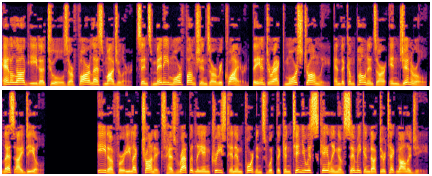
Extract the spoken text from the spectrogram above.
Analog EDA tools are far less modular, since many more functions are required, they interact more strongly, and the components are in general less ideal. EDA for electronics has rapidly increased in importance with the continuous scaling of semiconductor technology.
